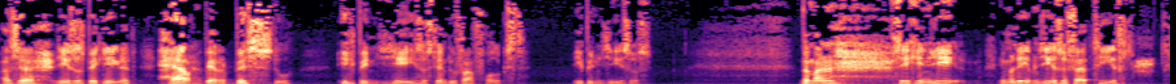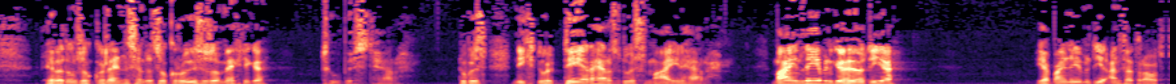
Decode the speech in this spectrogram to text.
als er Jesus begegnet, Herr, wer bist du? Ich bin Jesus, den du verfolgst. Ich bin Jesus. Wenn man sich in im Leben Jesu vertieft, er wird umso glänzender, so größer, so mächtiger. Du bist Herr. Du bist nicht nur der Herr, du bist mein Herr. Mein Leben gehört dir. Ich habe mein Leben dir anvertraut.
